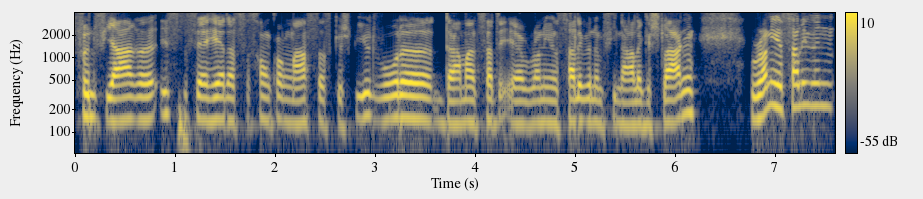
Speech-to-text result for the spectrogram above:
Fünf Jahre ist es ja her, dass das Hongkong Masters gespielt wurde. Damals hatte er Ronnie O'Sullivan im Finale geschlagen. Ronnie O'Sullivan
